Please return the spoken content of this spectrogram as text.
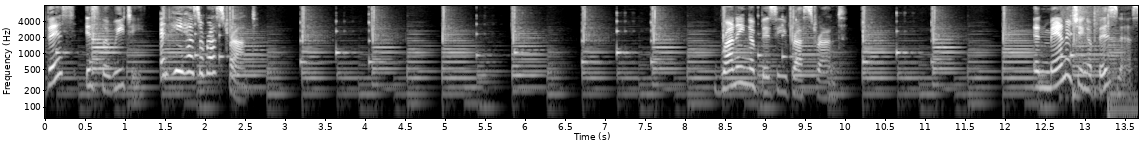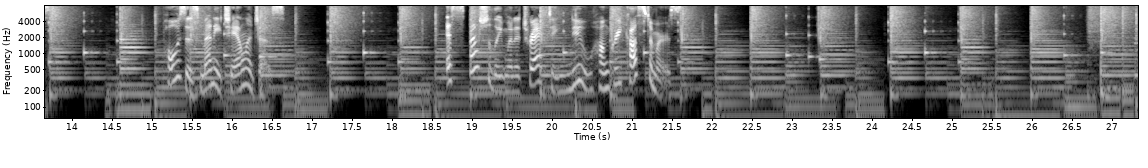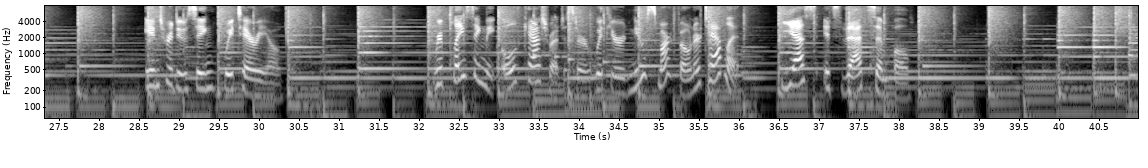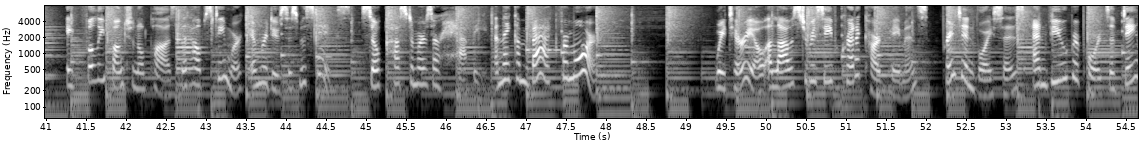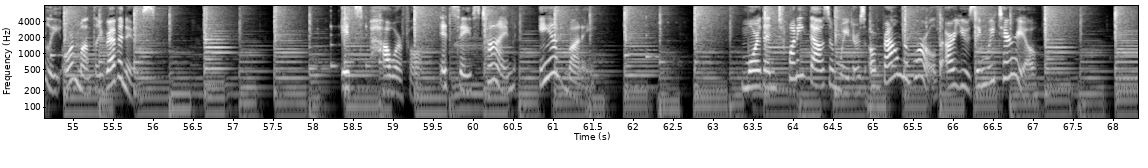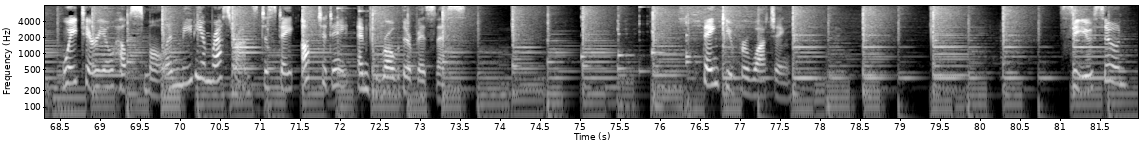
This is Luigi, and he has a restaurant. Running a busy restaurant and managing a business poses many challenges, especially when attracting new hungry customers. Introducing Waiterio. Replacing the old cash register with your new smartphone or tablet. Yes, it's that simple. A fully functional POS that helps teamwork and reduces mistakes, so customers are happy and they come back for more. Waiterio allows to receive credit card payments, print invoices, and view reports of daily or monthly revenues. It's powerful. It saves time and money. More than 20,000 waiters around the world are using Waiterio. Waiterio helps small and medium restaurants to stay up to date and grow their business. Thank you for watching. See you soon.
